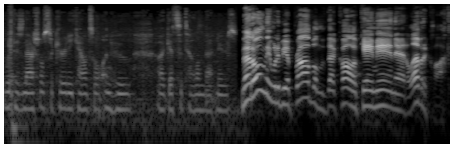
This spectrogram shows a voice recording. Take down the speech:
with his National Security Council and who uh, gets to tell him that news. Not only would it be a problem if that call came in at 11 o'clock,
